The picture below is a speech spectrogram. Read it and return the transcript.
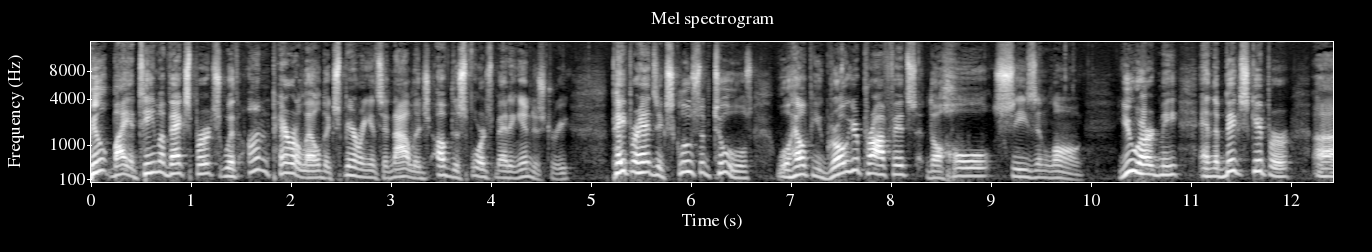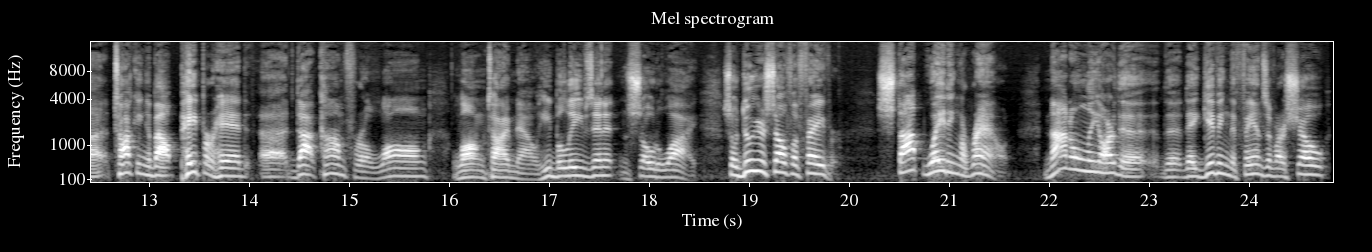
Built by a team of experts with unparalleled experience and knowledge of the sports betting industry, PayPerHead's exclusive tools will help you grow your profits the whole season long. You heard me, and the big skipper uh, talking about PayPerHead.com for a long, long time now. He believes in it, and so do I. So do yourself a favor. Stop waiting around. Not only are the, the, they giving the fans of our show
